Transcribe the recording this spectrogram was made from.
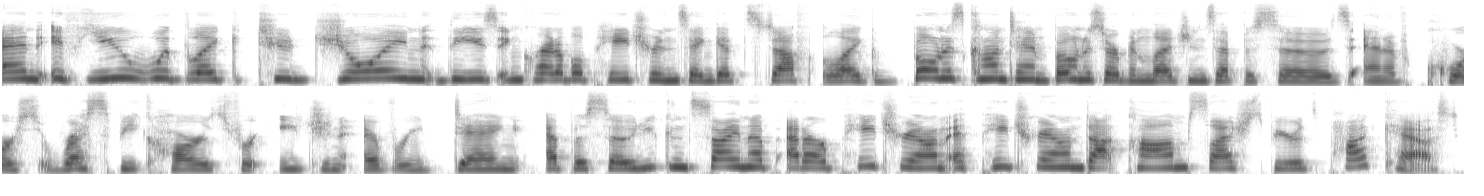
And if you would like to join these incredible patrons and get stuff like bonus content, bonus Urban Legends episodes, and of course, recipe cards for each and every dang episode, you can sign up at our Patreon at patreon.com slash spirits podcast.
